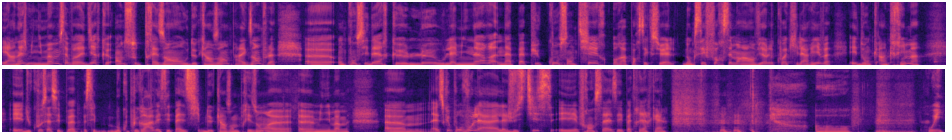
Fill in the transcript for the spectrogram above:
Et un âge minimum, ça voudrait dire qu'en dessous de 13 ans ou de 15 ans, par exemple, euh, on considère que le ou la mineure n'a pas pu consentir au rapport sexuel. Donc c'est forcément un viol, quoi qu'il arrive, et donc un crime. Et du coup, ça, c'est beaucoup plus grave et c'est passible de 15 ans de prison euh, minimum. Est-ce que pour vous, la, la justice est française et patriarcale? Oh oui,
